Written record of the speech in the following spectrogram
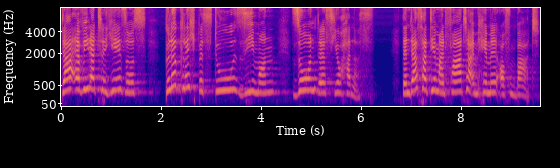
Da erwiderte Jesus, glücklich bist du, Simon, Sohn des Johannes, denn das hat dir mein Vater im Himmel offenbart.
